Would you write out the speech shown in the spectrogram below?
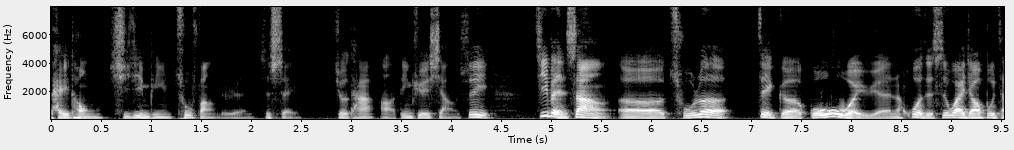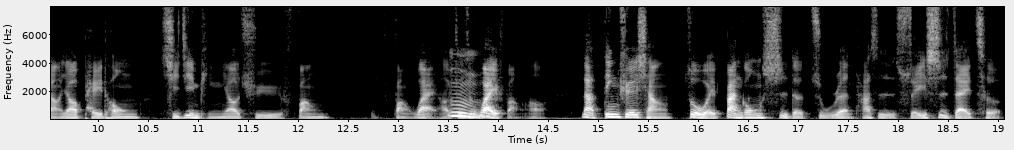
陪同习近平出访的人是谁？就是他啊，丁薛祥。所以基本上，呃，除了这个国务委员或者是外交部长要陪同习近平要去访访外哈，就是外访哈。那丁薛祥作为办公室的主任，他是随时在侧，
